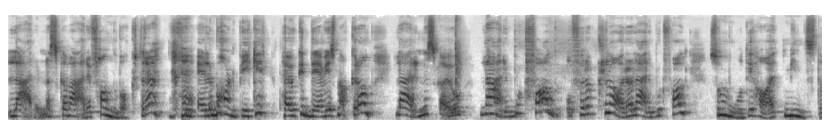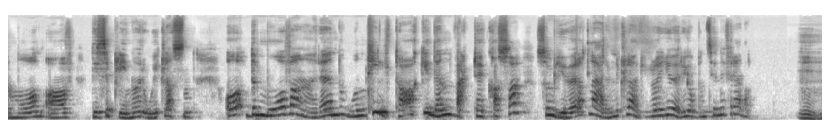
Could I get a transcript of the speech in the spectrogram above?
lærerne skal være fangevoktere eller barnepiker. Det er jo ikke det vi snakker om. Lærerne skal jo lære bort fag, og for å klare å lære bort fag, så må de ha et minstemål av disiplin og ro i klassen. Og det må være noen tiltak i den verktøykassa som gjør at lærerne klarer å gjøre jobben sin i fred. Mm.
